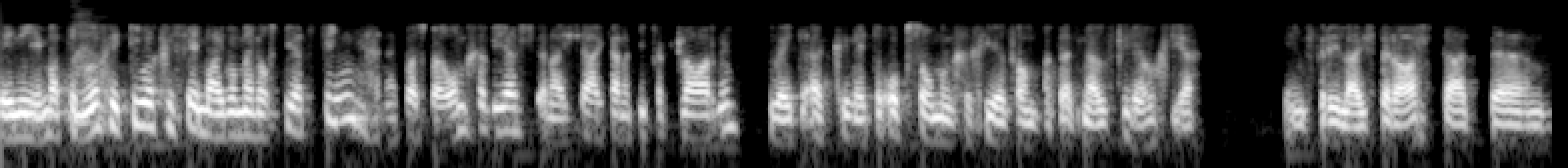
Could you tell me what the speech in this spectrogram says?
En die hematoloog het toe ook gesê my wil my nog steeds sien en ek was by hom gewees en hy sê hy kan dit nie verklaar nie. Toe het ek net 'n opsomming gegee van wat ek nou vir jou gee en vir die luisteraars dat ehm um,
